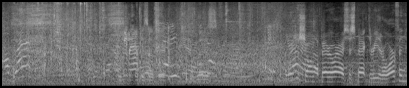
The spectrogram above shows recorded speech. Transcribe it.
All black. Put this up here. Hands, Liz. They're just showing up everywhere. I suspect they're either orphaned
